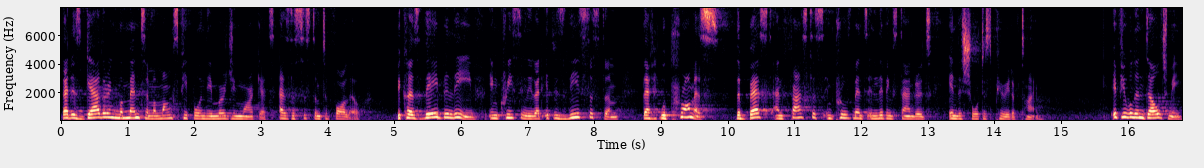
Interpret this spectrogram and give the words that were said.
that is gathering momentum amongst people in the emerging markets as the system to follow because they believe increasingly that it is the system that will promise the best and fastest improvements in living standards in the shortest period of time. If you will indulge me,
